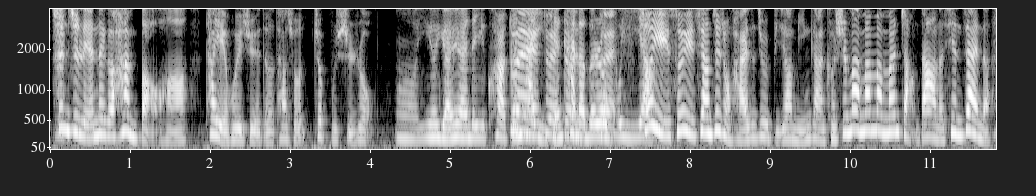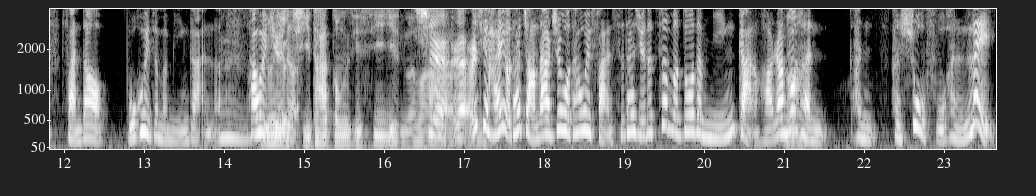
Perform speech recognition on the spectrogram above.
甚至连那个汉堡哈，他也会觉得他说这不是肉。嗯，一个圆圆的一块，跟他以前看到的肉不一样。所以，所以像这种孩子就是比较敏感，可是慢慢慢慢长大了，现在呢，反倒。不会这么敏感了，他会觉得其他东西吸引了吗？是，而且还有他长大之后，他会反思，他觉得这么多的敏感哈，让他很很很束缚，很累，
